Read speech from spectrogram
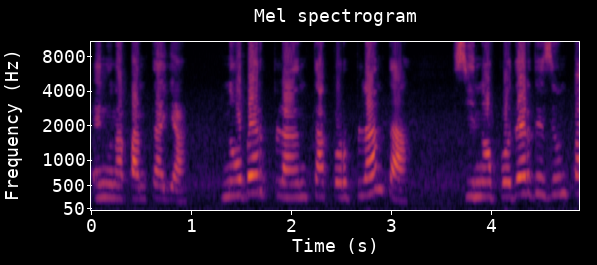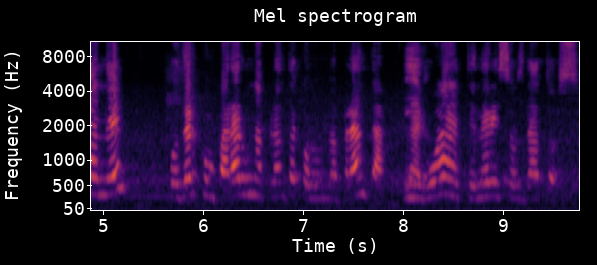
en una pantalla, no ver planta por planta, sino poder desde un panel poder comparar una planta con una planta. Claro. Igual tener esos datos.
